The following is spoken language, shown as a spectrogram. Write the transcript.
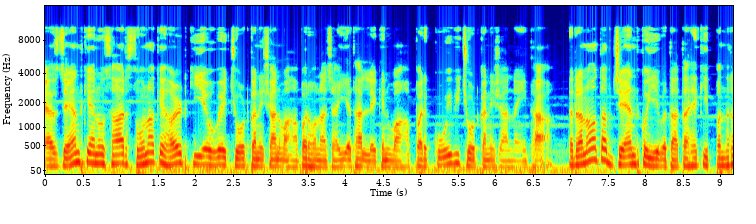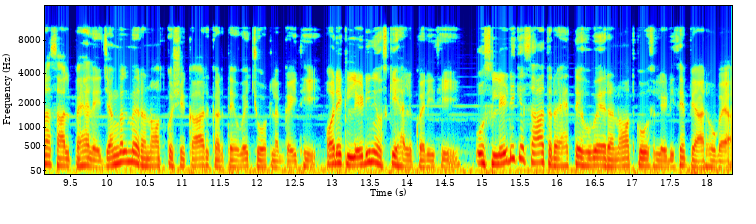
एस जयंत के अनुसार सोना के हर्ट किए हुए चोट का निशान वहाँ पर होना चाहिए था, लेकिन वहाँ पर कोई भी चोट का निशान नहीं था। रनौत अब जयंत को ये बताता है कि पंद्रह साल पहले जंगल में रनौत को शिकार करते हुए चोट लग गई थी और एक लेडी ने उसकी हेल्प करी थी। उस लेडी के साथ रहते हुए रनौत को उस लेडी से प्यार हो गया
